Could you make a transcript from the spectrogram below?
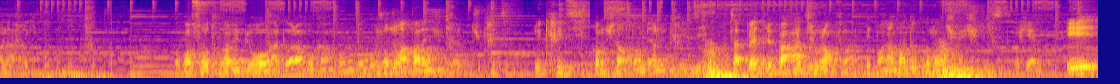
en Afrique. Donc on se retrouve dans mes bureaux à Douala au Cameroun. Donc aujourd'hui on va parler du, du crédit. Le crédit, comme tu l'entends bien, le crédit, ça peut être le paradis ou l'enfer, dépendamment de comment tu l'utilises. Et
